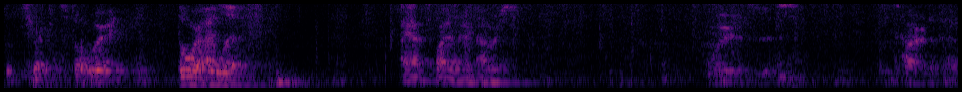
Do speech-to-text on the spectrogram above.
So it's strength, don't worry. Don't worry, I live. I got Spider-Man powers. Where is this? I'm tired of him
